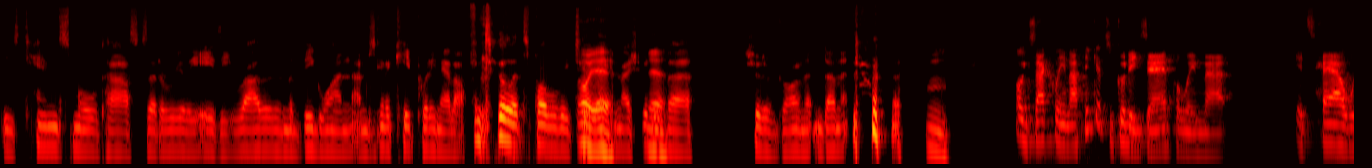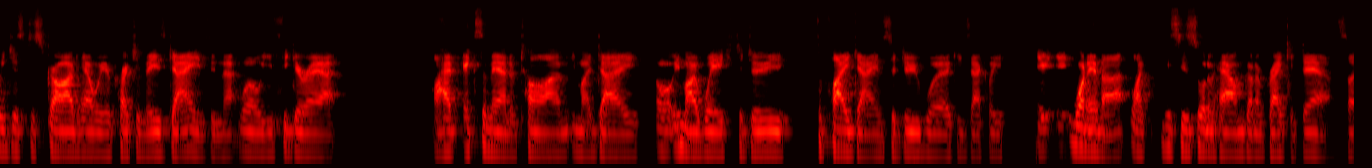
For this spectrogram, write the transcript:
these 10 small tasks that are really easy rather than the big one. I'm just going to keep putting that off until it's probably too oh, yeah. late and I should yeah. have uh, should have gone it and done it. mm. Oh, exactly. And I think it's a good example in that it's how we just described how we're approaching these games in that, well, you figure out I have X amount of time in my day or in my week to do, to play games, to do work exactly, it, it, whatever. Like, this is sort of how I'm going to break it down. So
